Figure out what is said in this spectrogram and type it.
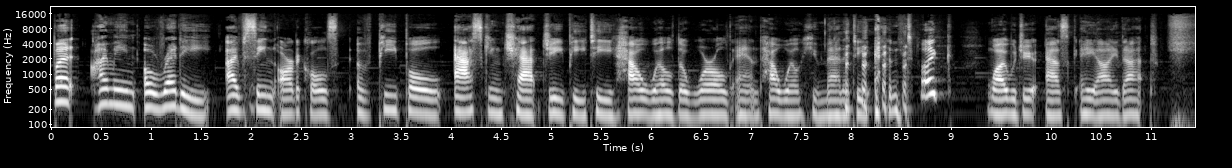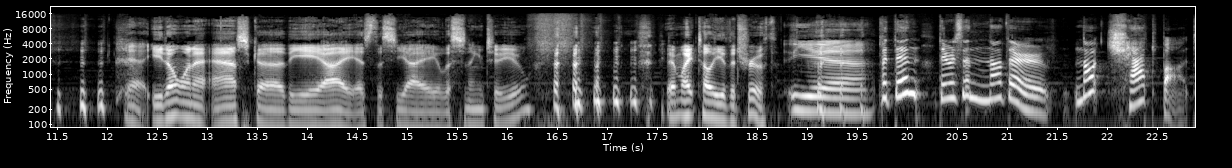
But I mean, already I've seen articles of people asking Chat GPT how will the world end, how will humanity end. like, why would you ask AI that? yeah, you don't want to ask uh, the AI, is the CIA listening to you? it might tell you the truth. yeah. But then there's another, not chatbot,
